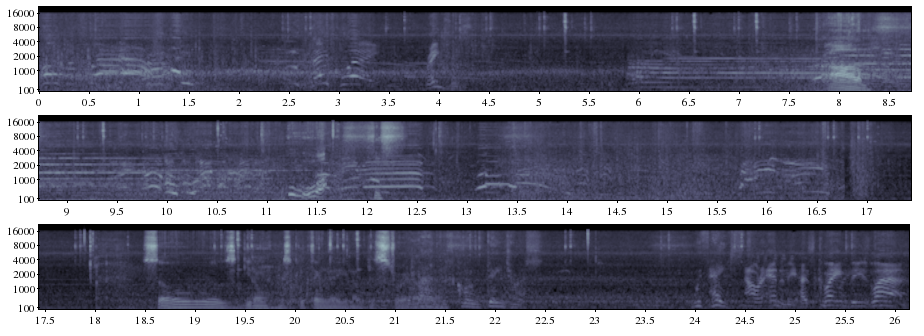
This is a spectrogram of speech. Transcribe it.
Hold the fire! Make way! Rangers, um. Got him. Ooh, what? So, it was, you know, it was a good thing that, you know, destroyed all Land of has grown dangerous. With haste. our enemy has claimed these lands.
